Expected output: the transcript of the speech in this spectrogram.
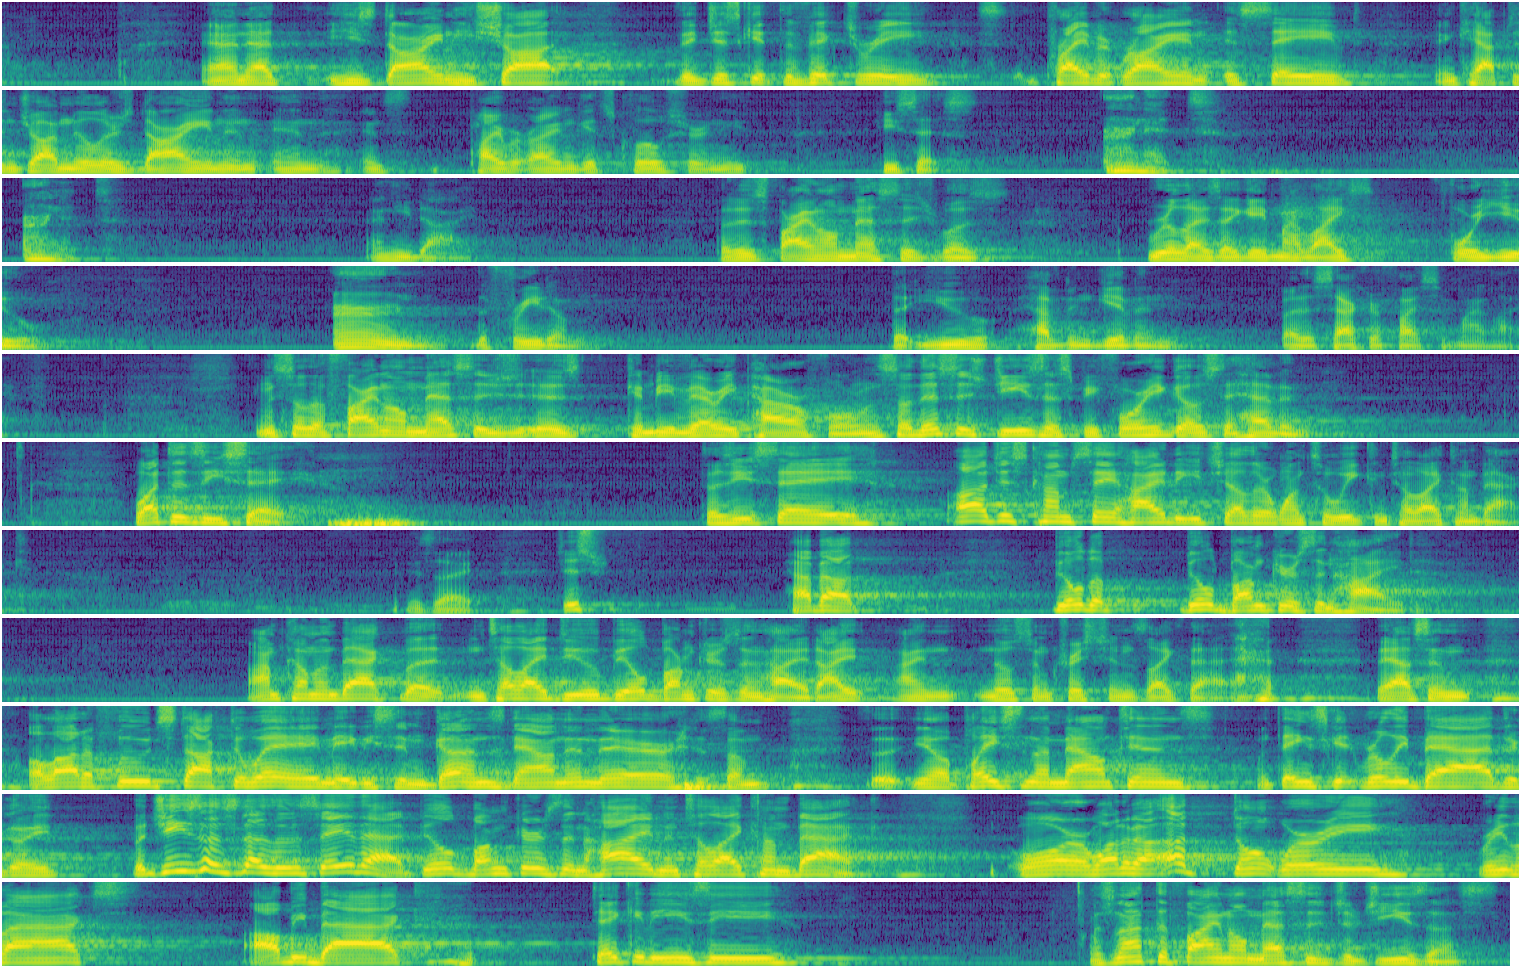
And at, he's dying, he's shot. They just get the victory. Private Ryan is saved, and Captain John Miller's dying, and, and, and Private Ryan gets closer and he, he says, Earn it. Earn it. And he died. But his final message was realize I gave my life for you earn the freedom that you have been given by the sacrifice of my life. And so the final message is, can be very powerful. And so this is Jesus before he goes to heaven. What does he say? Does he say, I'll just come say hi to each other once a week until I come back? He's like, just, how about build, up, build bunkers and hide? I'm coming back, but until I do, build bunkers and hide. I, I know some Christians like that. they have some, a lot of food stocked away, maybe some guns down in there, some, you know, place in the mountains. When things get really bad, they're going, but Jesus doesn't say that. Build bunkers and hide until I come back. Or what about, oh, don't worry, relax, I'll be back, take it easy. It's not the final message of Jesus.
